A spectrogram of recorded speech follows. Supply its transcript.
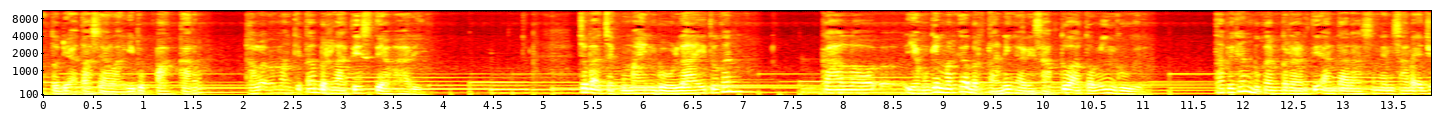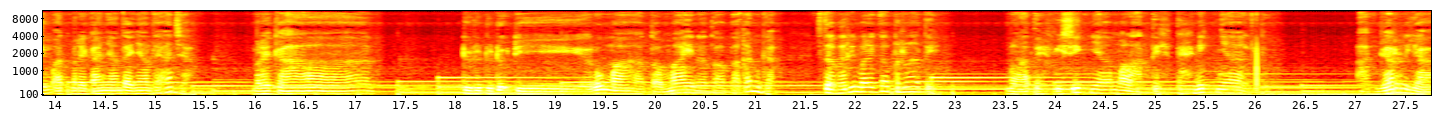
atau di atasnya lagi itu pakar kalau memang kita berlatih setiap hari coba cek pemain bola itu kan kalau ya mungkin mereka bertanding hari Sabtu atau Minggu gitu. Tapi kan bukan berarti antara Senin sampai Jumat mereka nyantai-nyantai aja. Mereka duduk-duduk di rumah atau main atau apa kan enggak. Setiap hari mereka berlatih. Melatih fisiknya, melatih tekniknya gitu. Agar ya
